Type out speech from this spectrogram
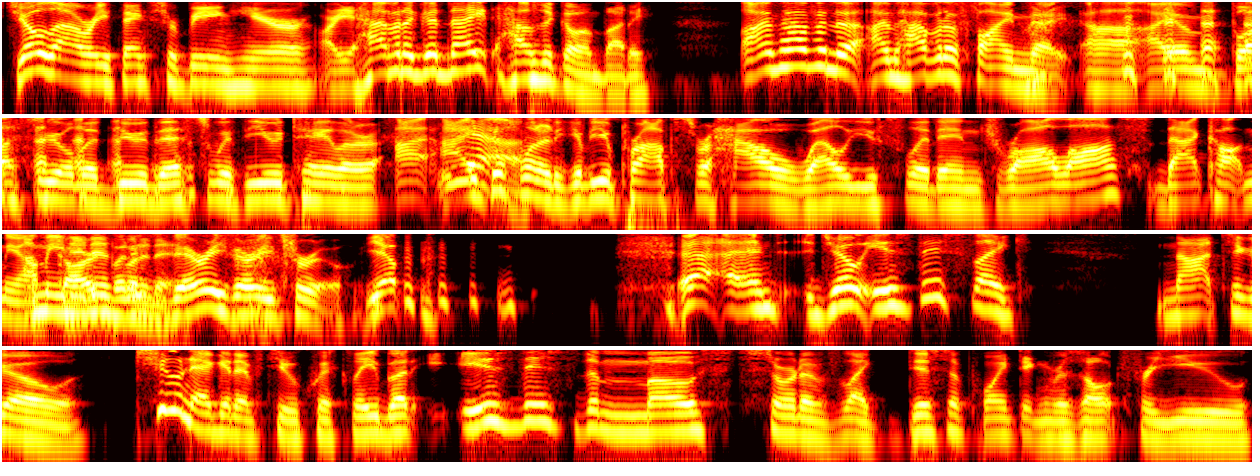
Joe Lowry, thanks for being here. Are you having a good night? How's it going, buddy? I'm having a I'm having a fine night. Uh, I am blessed to be able to do this with you, Taylor. I, I just wanted to give you props for how well you slid in draw loss. That caught me off mean, it guard, is but it's it is. very very true. Yep. Yeah, and Joe, is this like not to go too negative too quickly, but is this the most sort of like disappointing result for you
